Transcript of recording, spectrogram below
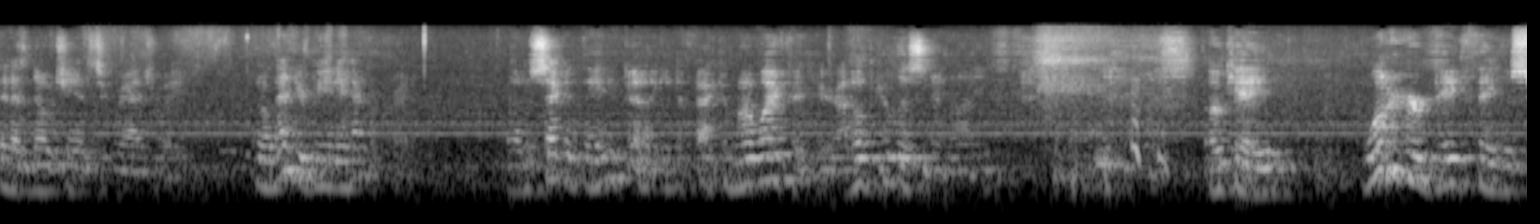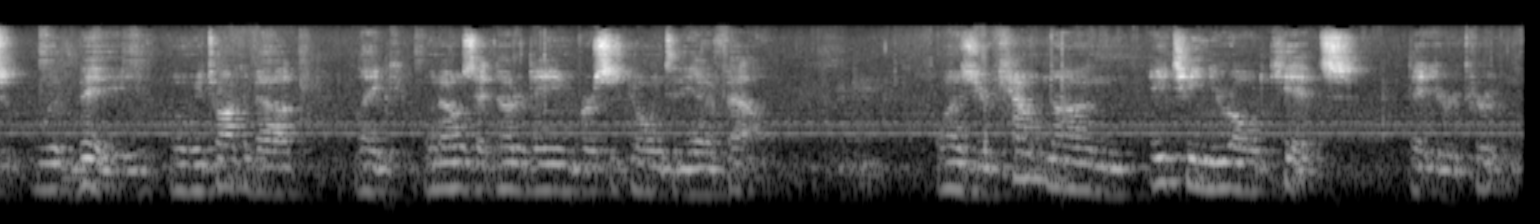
that has no chance to graduate? No, then you're being a hypocrite. Now, the second thing, uh, good, I get to factor my wife in here. I hope you're listening, honey. Okay, one of her big things with me, when we talk about, like, when I was at Notre Dame versus going to the NFL, was you're counting on eighteen-year-old kids that you're recruiting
